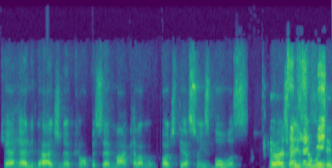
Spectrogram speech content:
Que é a realidade, né? Porque uma pessoa é má que ela não pode ter ações boas. Eu acho Mas que isso é muito em,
